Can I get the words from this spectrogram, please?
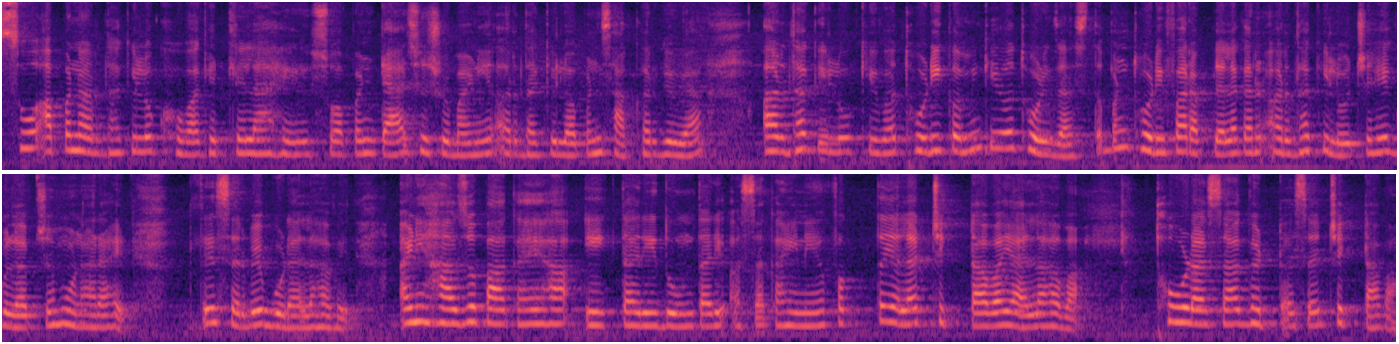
सो आपण अर्धा किलो खोवा घेतलेला आहे. सो आपण त्याच हिशोबाने अर्धा किलो आपण साखर घेऊया. अर्धा किलो किंवा थोडी कमी किंवा थोडी जास्त पण थोडीफार आपल्याला कारण अर्धा किलोचे हे गुलाबजाम होणार आहेत. ते सर्व बुडायला हवेत. आणि हा जो पाक आहे हा एक तारी दोन तारी असा काही नाही फक्त याला चिकटावा यायला हवा. थोडासा घट्ट असं चिकटावा.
